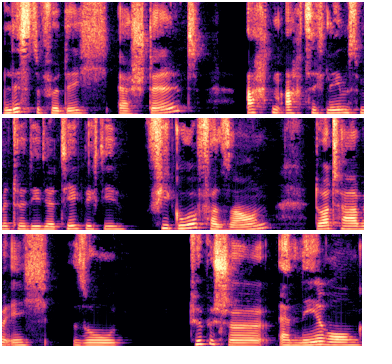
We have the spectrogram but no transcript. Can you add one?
Liste für dich erstellt. 88 Lebensmittel, die dir täglich die Figur versauen. Dort habe ich so typische Ernährung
